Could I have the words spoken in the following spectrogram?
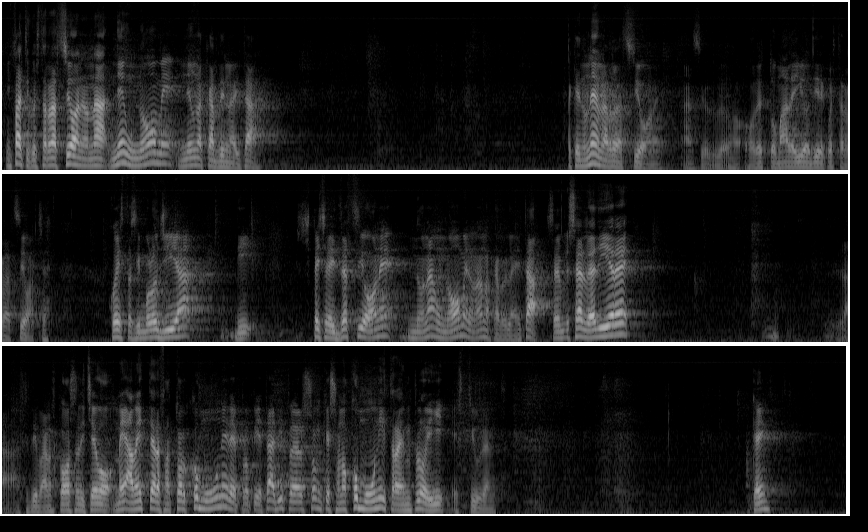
Infatti questa relazione non ha né un nome né una cardinalità. Perché non è una relazione, anzi ho detto male io a dire questa relazione, cioè, questa simbologia di specializzazione non ha un nome, non ha una cardinalità, serve a dire, la settimana scorsa dicevo, a mettere a fattor comune le proprietà di person che sono comuni tra employee e student. Okay?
